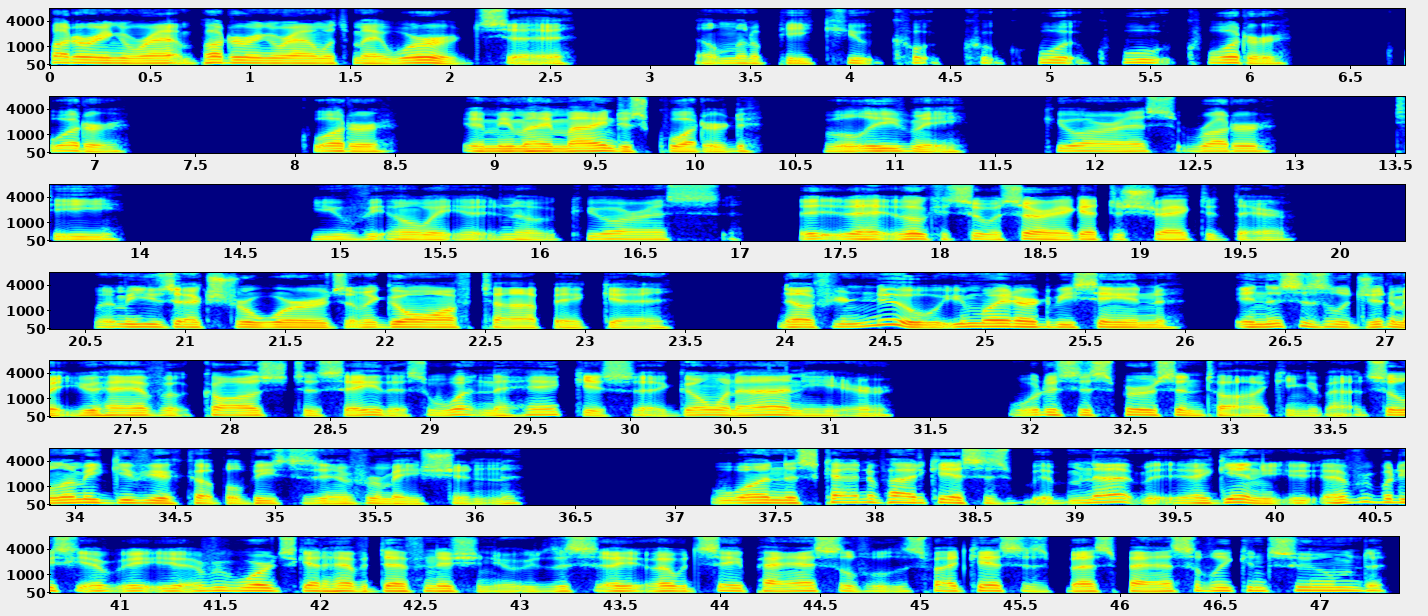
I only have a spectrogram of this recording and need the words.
puttering around, puttering around with my words. Uh, L, M, N, O, P, Q, qu, qu, qu, qu, quarter, quarter quarter. I mean, my mind is quartered. Believe me. QRS, rudder, T, UV. Oh, wait, uh, no, QRS. Uh, uh, okay, so sorry, I got distracted there. Let me use extra words. I'm going to go off topic. Uh, now, if you're new, you might already be saying, and this is legitimate, you have a cause to say this. What in the heck is uh, going on here? What is this person talking about? So let me give you a couple pieces of information one, this kind of podcast is uh, not, again, everybody's, every, every word's got to have a definition. You this, I, I, would say passive, this podcast is best passively consumed,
